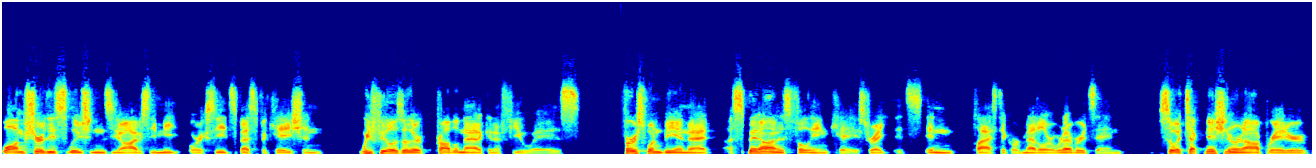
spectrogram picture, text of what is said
While I'm sure these solutions, you know, obviously meet or exceed specification, we feel as though they're problematic in a few ways. First one being that a spin on is fully encased, right? It's in plastic or metal or whatever it's in. So a technician or an operator,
